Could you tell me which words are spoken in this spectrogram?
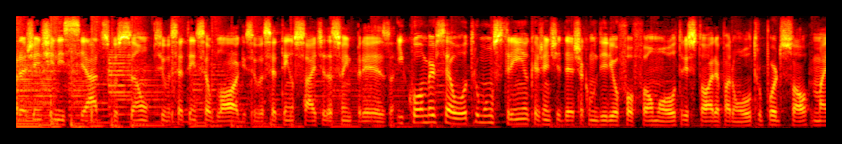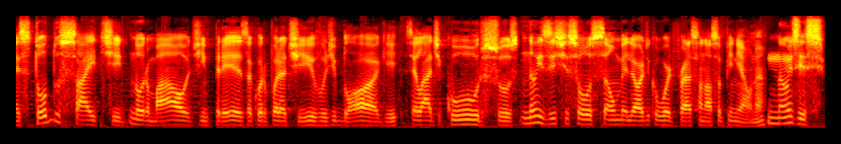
Pra gente iniciar a discussão, se você tem seu blog, se você tem o site da sua empresa, e-commerce é outro monstrinho que a gente deixa, como diria o fofão, uma outra história para um outro pôr do sol, mas todo site normal de empresa, corporativo, de blog, sei lá, de cursos, não existe solução melhor do que o WordPress, na nossa opinião, né? Não existe.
